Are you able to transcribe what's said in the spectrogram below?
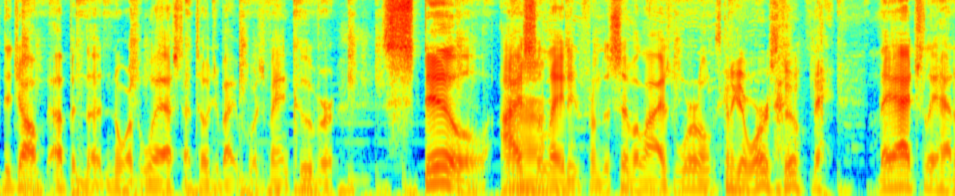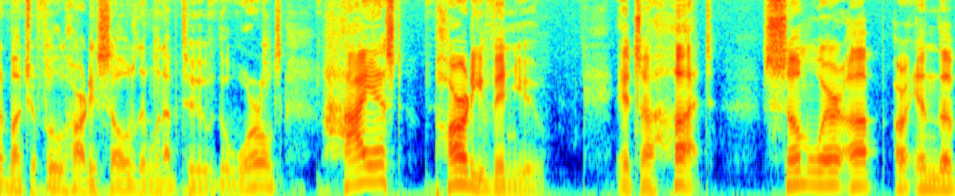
Did y'all up in the northwest? I told you about, of course, Vancouver, still isolated from the civilized world. It's gonna get worse too. They, they actually had a bunch of foolhardy souls that went up to the world's highest party venue. It's a hut somewhere up or in the,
